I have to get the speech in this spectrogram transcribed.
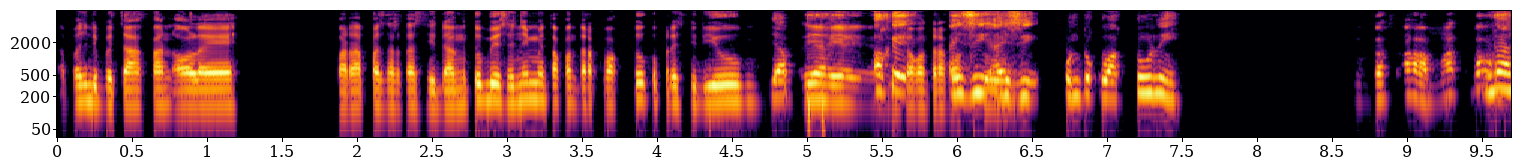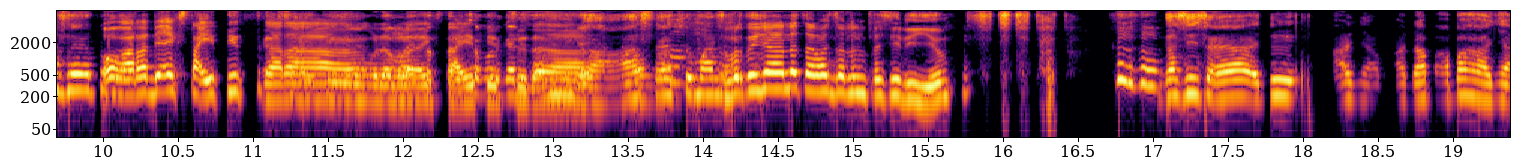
apa sih, dipecahkan oleh para peserta sidang itu biasanya minta kontrak waktu ke presidium. Iya iya iya. Oke minta kontrak I see I see. Untuk waktu nih Tugas amat bang. Enggak saya tuh oh karena dia excited sekarang. Excited. udah mulai excited sudah. enggak saya cuman sepertinya anda calon-calon presidium. Enggak sih saya itu hanya ada apa hanya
